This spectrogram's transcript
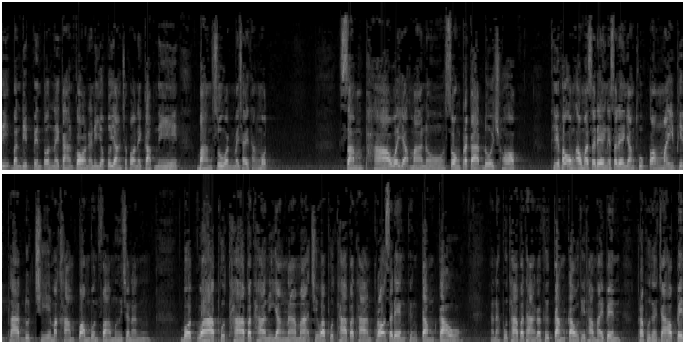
ติบัณฑิตเป็นต้นในการก่อน อันนี้ยกตัวอย่างเฉพาะในกลับนี้ บางส่วนไม่ใช่ทั้งหมด สัมภาวยมาโนทรงประกาศโดยชอบ ที่พระองค์เอามาแสดงเนี่ยแสดงอย่างถูกต้องไม่ผิดพลาดดุดชี้มะขามป้อมบนฝ่ามือฉะนั้น บทว่าพุทธาประธานนิยังนามะ ชื่อว่าพุทธาประธาน เพราะแสดงถึงกรรมเก่านะพุทธาประธานก็คือกรรมเก่าที่ทำให้เป็นพระพุทธเจ้าเป็น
